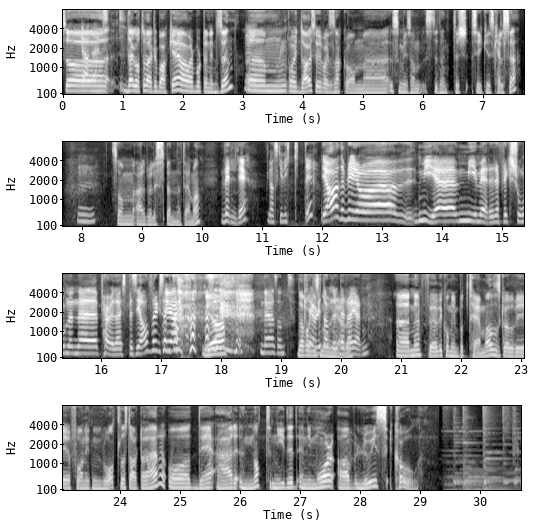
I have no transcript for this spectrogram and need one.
Så Ja, det er det, er godt å være tilbake. Jeg har vært borte en liten stund. Mm. Um, og i dag skal vi faktisk snakke om uh, så mye som studenters psykisk helse, Mm. som er et veldig spennende tema. Veldig. Ganske viktig. Ja, det blir jo øh, mye, mye mer refleksjon enn øh, Paradise Spesial, for eksempel. Ja, Det er sant. det er Krever litt andre deler av hjernen. Eh, Men før vi kommer inn på temaet, så skal vi få en liten låt til å starte her. Og det er 'Not Needed Anymore' av Louis Cole.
